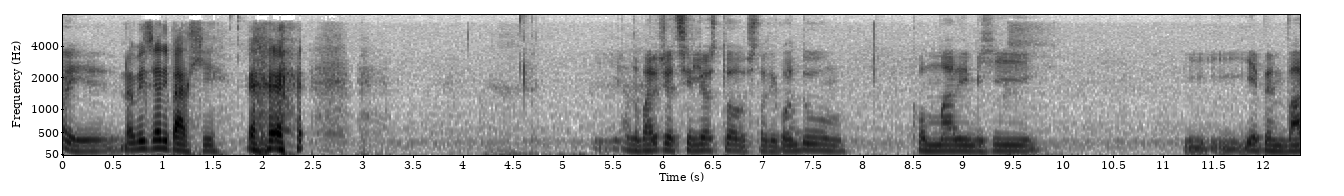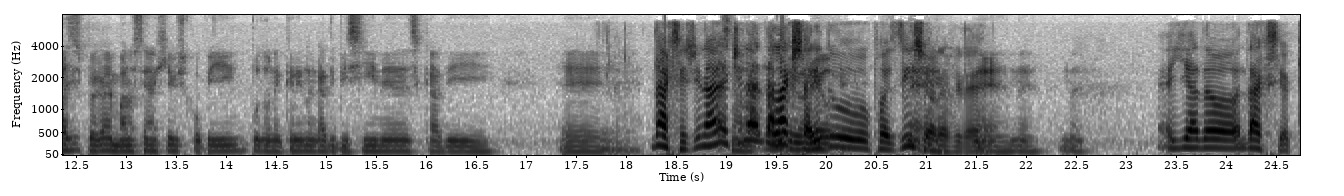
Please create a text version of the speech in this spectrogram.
Όχι, ε, Νομίζω ότι υπάρχει. αν το πάρεις έτσι λίγο στο, στο δικό του κομμάτι, π.χ. οι, οι επεμβάσεις που έκαμε πάνω στην Αρχιεπισκοπή που τον εκρίναν κάτι πισίνες, κάτι... Ε, Εντάξει, έτσι είναι- έτσι είναι Σαν- τα luxury ε, ε, του position, ναι, ρε φίλε. Ναι, ναι, ναι. Ε, Για το, εντάξει, οκ.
